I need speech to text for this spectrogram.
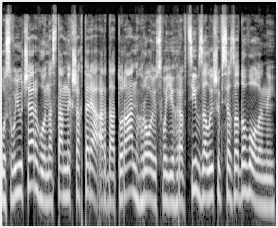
У свою чергу наставник Шахтаря Арда Туран грою своїх гравців залишився задоволений.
